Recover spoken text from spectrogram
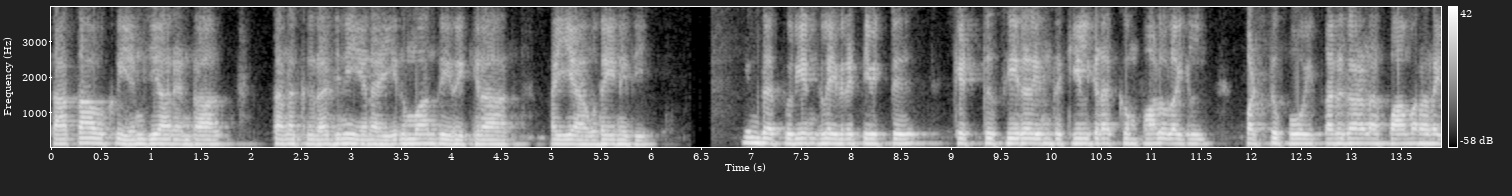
தாத்தாவுக்கு எம்ஜிஆர் என்றால் தனக்கு ரஜினி என இருமாந்து இருக்கிறார். ஐயா உதயநிதி. இந்த துரியன்களை விரட்டிவிட்டு கெட்டு சீரழிந்து கீழ்கிடக்கும் பாலுலகில் பட்டு போய் சருகான பாமரரை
